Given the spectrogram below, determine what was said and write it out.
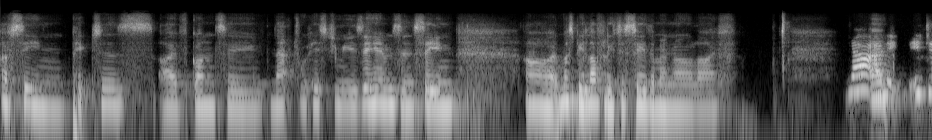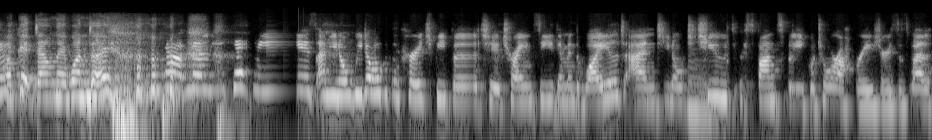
I've seen pictures, I've gone to natural history museums and seen Oh, it must be lovely to see them in real life. Yeah, um, and it, it I'll get down there one day. yeah, Mel, it definitely is. And you know, we'd always encourage people to try and see them in the wild and you know to mm. choose responsible ecotour operators as well.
